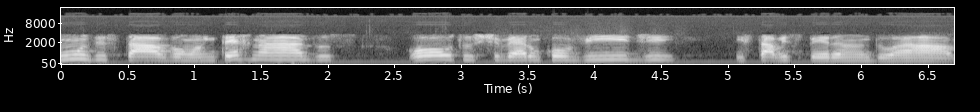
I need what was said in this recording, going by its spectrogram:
Uns estavam internados, outros tiveram Covid, estavam esperando a,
